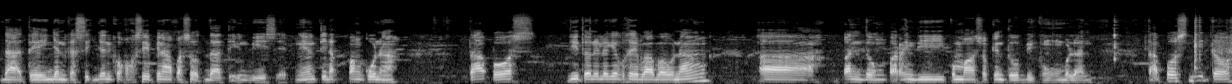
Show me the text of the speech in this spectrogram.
Dati, dyan, kasi, dyan ko kasi pinapasot dati yung BSF. Ngayon, tinakpan ko na. Tapos, dito nilagyan ko sa ibabaw ng uh, pandong para hindi pumasok yung tubig kung umulan. Tapos dito,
